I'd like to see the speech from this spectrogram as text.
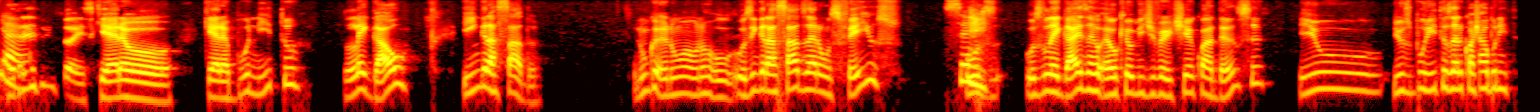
Tá. Três definições que era o que era bonito legal e engraçado Eu nunca eu não, eu não- os engraçados eram os feios Sim. os, os legais é, é o que eu me divertia com a dança e, o, e os bonitos era o que eu achava bonito.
